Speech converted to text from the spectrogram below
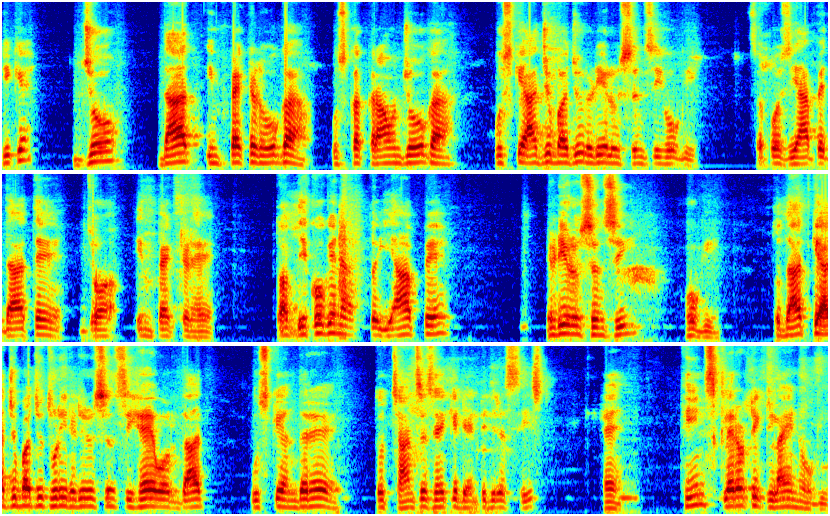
ठीक है? जो दांत इम्पैक्टेड होगा, उसका क्राउन जो होगा, उसके आजू बाजू रेडियोलोसेंसी होगी। सपोज़ यहाँ पे दांत है जो इम्पैक्टेड है। तो आप देखोगे ना तो यहाँ पे रेडियोलोसेंसी होगी। तो दांत के आजू बाजू थोड़ी रेडियोसेंसी है और दांत उसके अंदर है तो चांसेस है कि डेंटिजरस सिस्ट है। थीन स्क्लेरोटिक लाइन होगी,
